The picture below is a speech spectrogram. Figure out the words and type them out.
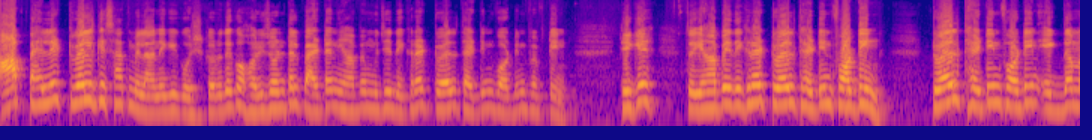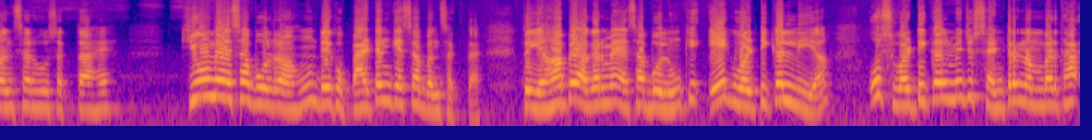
आप पहले 12 के साथ मिलाने की कोशिश करो। देखो हॉरिजॉन्टल पैटर्न यहाँ पे मुझे दिख रहा है 12 13 14 15 ठीक है? तो यहाँ पे दिख रहा है 12 13 14 ट्वेल्व थर्टीन फोर्टीन एकदम आंसर हो सकता है। क्यों मैं ऐसा बोल रहा हूँ? देखो पैटर्न कैसा बन सकता है? तो यहाँ पे अगर मैं ऐसा बोलूँ कि एक वर्टिकल लिया, उस वर्टिकल में जो सेंटर नंबर था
